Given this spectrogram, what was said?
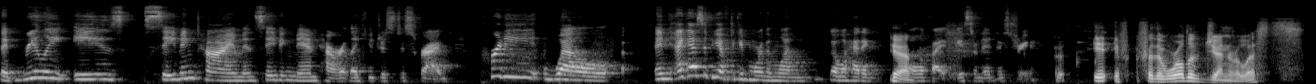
that really is saving time and saving manpower like you just described pretty well and i guess if you have to give more than one go ahead and Yeah. qualify it based on industry If for the world of generalists,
